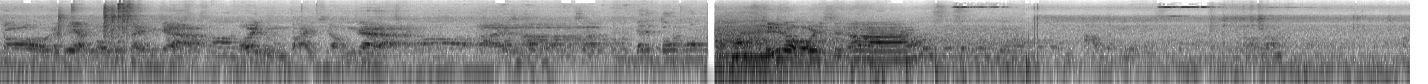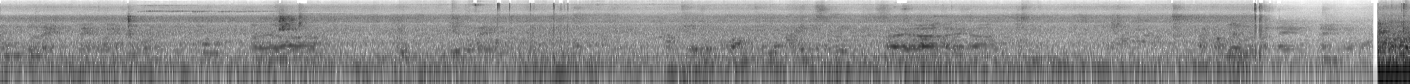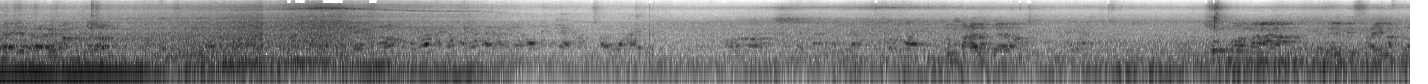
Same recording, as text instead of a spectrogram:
錯，呢啲係補性嘅，可以潤大腸嘅。係啊。一啲多湯。呢個可以食啊嘛。係啊。係啊係啊，咁樣就靚靚嘅。我哋呢度係金獎。咁大粒嘅，葱啊嘛，你啲細粒咯。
